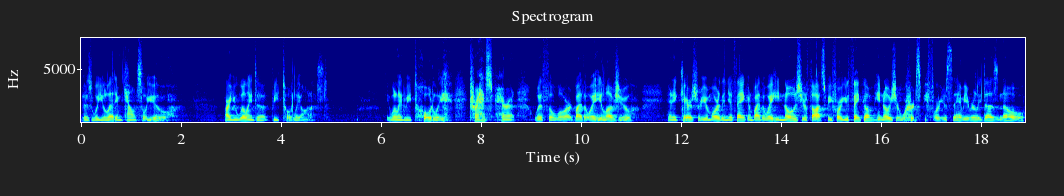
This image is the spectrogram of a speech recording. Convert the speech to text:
is will you let him counsel you? Are you willing to be totally honest? Are you willing to be totally transparent with the Lord. By the way, He loves you and He cares for you more than you think. And by the way, He knows your thoughts before you think them, He knows your words before you say them. He really does know.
